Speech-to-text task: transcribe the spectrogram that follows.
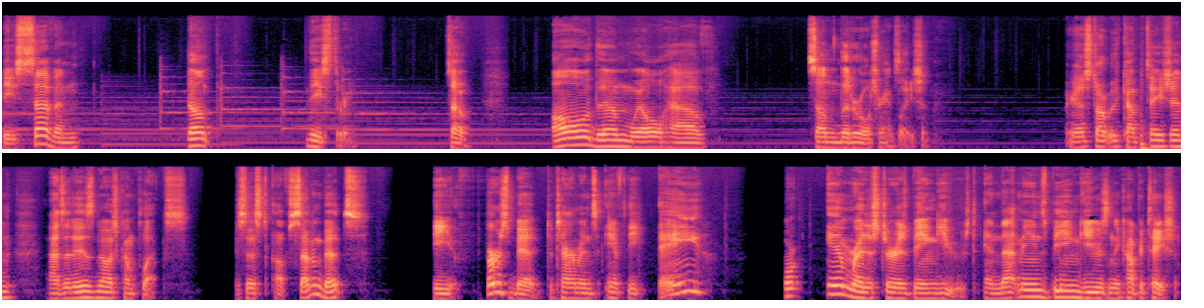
these seven, jump, these three. So all of them will have some literal translation. We're going to start with computation as it is most complex. It consists of seven bits. The first bit determines if the A or M register is being used, and that means being used in the computation.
